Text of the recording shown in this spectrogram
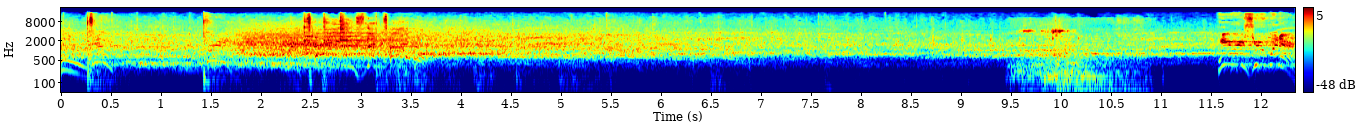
move. Retains the title. Here is your winner,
